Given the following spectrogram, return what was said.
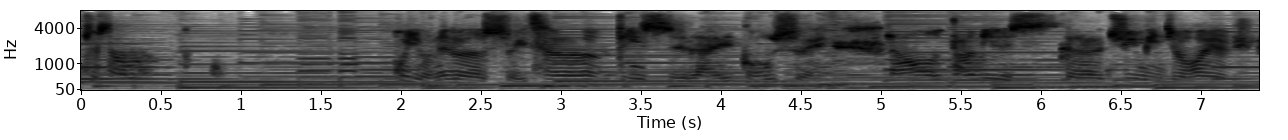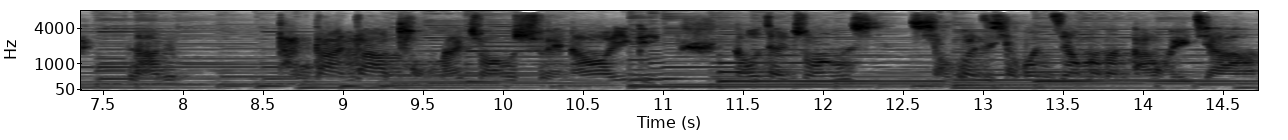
就像会有那个水车定时来供水，然后当地的居民就会拿着很大很大的桶来装水，然后一个，然后再装小罐子小罐子这样慢慢搬回家。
